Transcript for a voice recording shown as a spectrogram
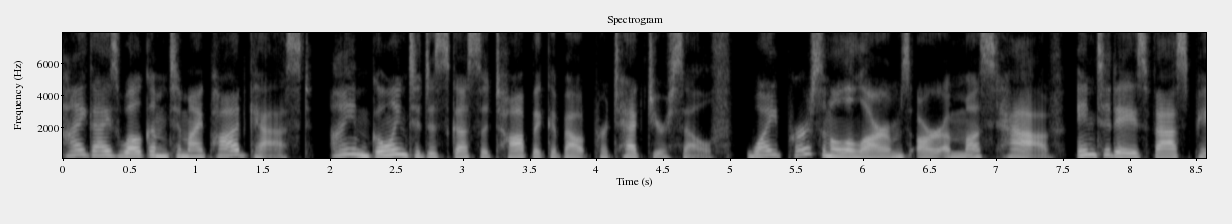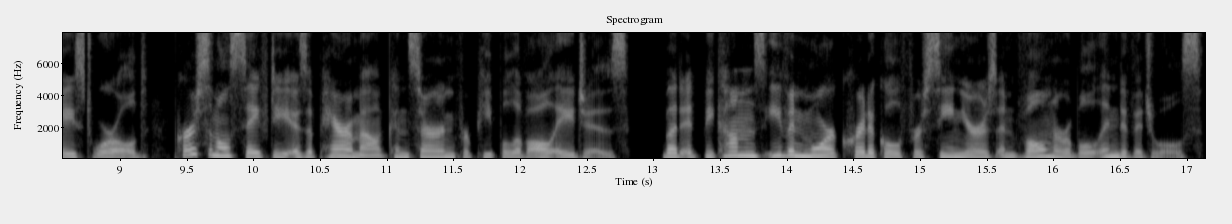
Hi, guys, welcome to my podcast. I am going to discuss a topic about protect yourself. Why personal alarms are a must have. In today's fast paced world, personal safety is a paramount concern for people of all ages. But it becomes even more critical for seniors and vulnerable individuals.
